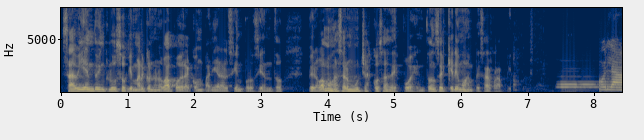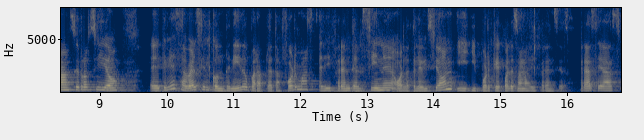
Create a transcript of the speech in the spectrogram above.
sabiendo incluso que Marcos no nos va a poder acompañar al 100%, pero vamos a hacer muchas cosas después, entonces queremos empezar rápido. Hola, soy Rocío. Eh, quería saber si el contenido para plataformas es diferente al cine o a la televisión y, por qué, cuáles son las diferencias. Gracias.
